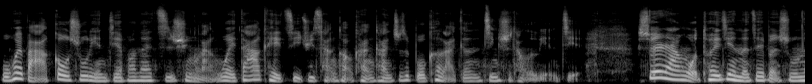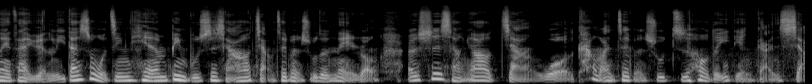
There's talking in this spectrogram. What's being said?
我会把购书链接放在资讯栏位，大家可以自己去参考看。看就是博客来跟金石堂的连接。虽然我推荐的这本书《内在原理》，但是我今天并不是想要讲这本书的内容，而是想要讲我看完这本书之后的一点感想。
